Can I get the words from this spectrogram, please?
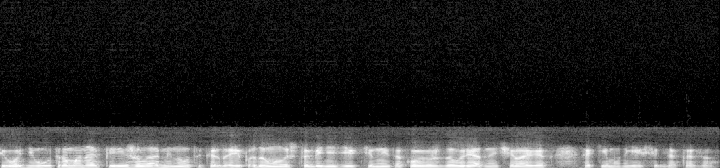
Сегодня утром она пережила минуты, когда ей подумалось, что Бенедиктин не такой уж заурядный человек, каким он ей всегда казался.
